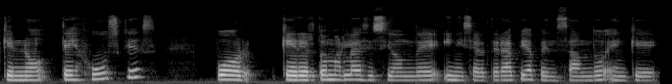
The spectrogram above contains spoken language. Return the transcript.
que no te juzgues por querer tomar la decisión de iniciar terapia pensando en que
